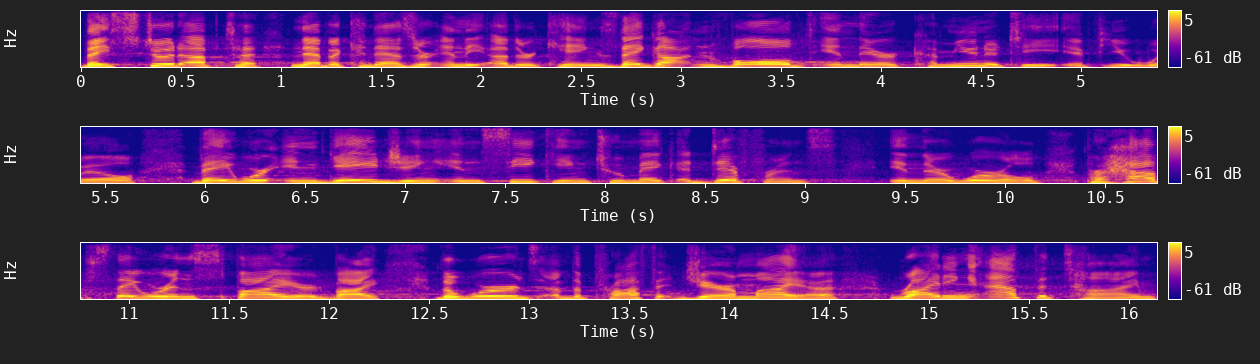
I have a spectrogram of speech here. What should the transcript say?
They stood up to Nebuchadnezzar and the other kings. They got involved in their community, if you will. They were engaging in seeking to make a difference in their world. Perhaps they were inspired by the words of the prophet Jeremiah, writing at the time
